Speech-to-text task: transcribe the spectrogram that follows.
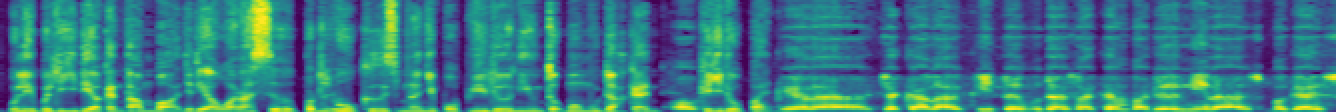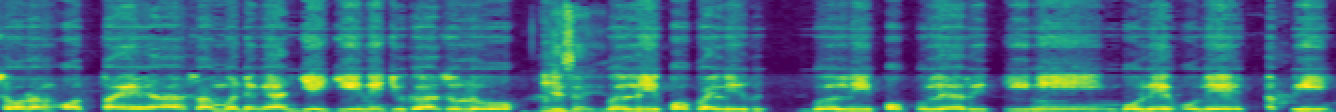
boleh beli dia akan tambah jadi awak rasa perlu ke sebenarnya popular ni untuk memudahkan Oh, kehidupan Okey lah, cakap lah kita berdasarkan pada ni lah sebagai seorang otai lah, sama dengan JJ ni juga Zulu. Ya saya. Beli popular beli populariti ni boleh boleh tapi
